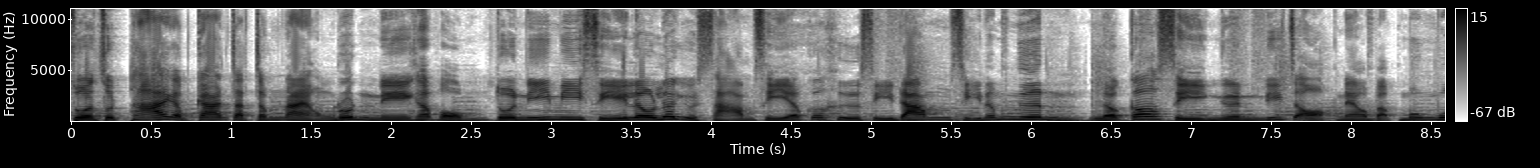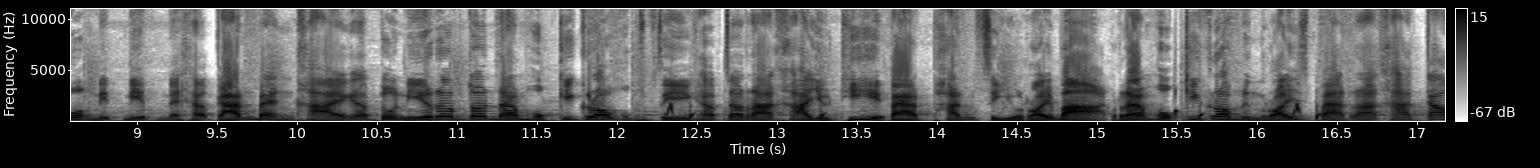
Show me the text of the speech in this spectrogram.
ส่วนสุดท้ายกับการจัดจำหน่ายของรุ่นนี้ครับผม ตัวนี้มีสีเราเลือกอยู่ 3 สีครับก็คือสีดำสีน้ำเงิน แล้วก็สีเงินที่จะออกแนวแบบม่วงๆนิดๆนะครับ การแบ่งขายครับ ตัวนี้เริ่มต้นแรม6กิกรอม64 ครับ จะราคาอยู่ที่ 8,400 บาท แรม6กิกรอม128 ราคา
